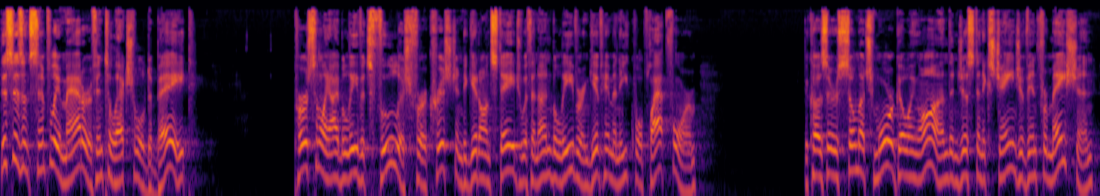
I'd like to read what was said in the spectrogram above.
This isn't simply a matter of intellectual debate. Personally, I believe it's foolish for a Christian to get on stage with an unbeliever and give him an equal platform because there's so much more going on than just an exchange of information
